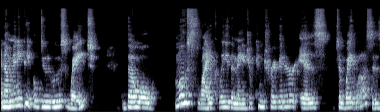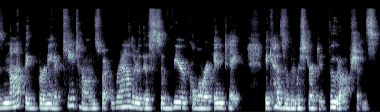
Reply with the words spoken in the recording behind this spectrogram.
And now many people do lose weight, though most likely the major contributor is to weight loss is not the burning of ketones, but rather this severe caloric intake because of the restricted food options.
